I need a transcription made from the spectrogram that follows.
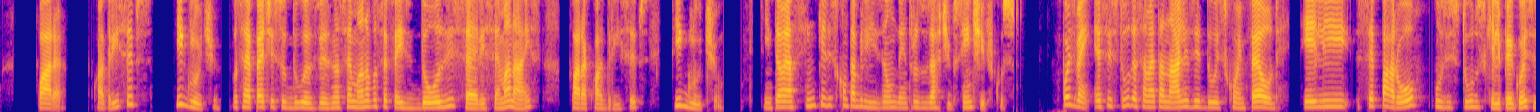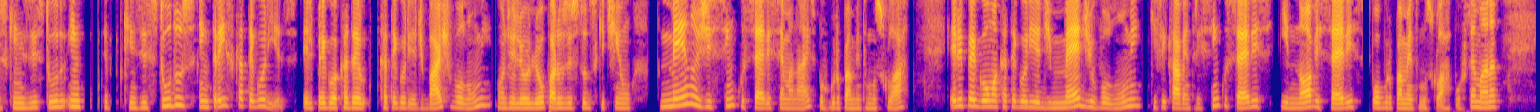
para quadríceps e glúteo. Você repete isso duas vezes na semana, você fez 12 séries semanais para quadríceps e glúteo. Então é assim que eles contabilizam dentro dos artigos científicos. Pois bem, esse estudo, essa meta-análise do Schoenfeld, ele separou os estudos que ele pegou, esses 15, estudo, em, 15 estudos, em três categorias. Ele pegou a categoria de baixo volume, onde ele olhou para os estudos que tinham menos de cinco séries semanais por grupamento muscular. Ele pegou uma categoria de médio volume, que ficava entre cinco séries e nove séries por grupamento muscular por semana.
